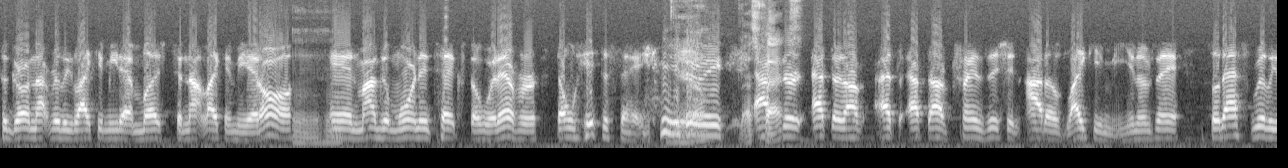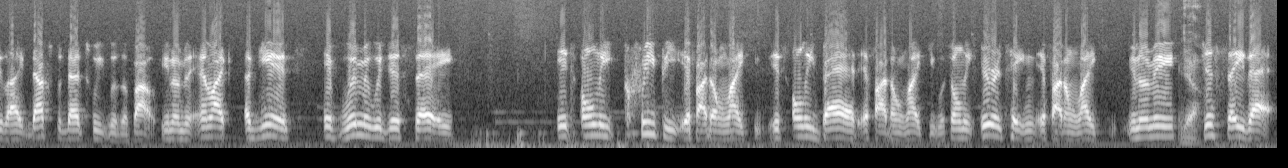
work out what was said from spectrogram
to girl not really liking me that much to not liking me at all, Mhm. and my good morning text or whatever don't hit the same. you know what I Yeah, mean? that's after facts. after I've after, after I've transitioned out of liking me, you know what I'm saying? So that's really like that's what that tweet was about. You know what I mean? And like again, if women would just say it's only creepy if I don't like you. It's only bad if I don't like you. It's only irritating if I don't like you. You know what I mean? Yeah. Just say that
